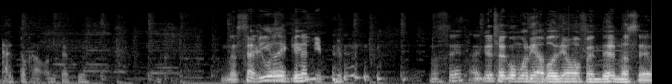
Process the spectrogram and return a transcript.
Alto jabón, Sergio. No Sabido de ¿a que era limpio. No sé, a qué otra comunidad podríamos ofender, no sé.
